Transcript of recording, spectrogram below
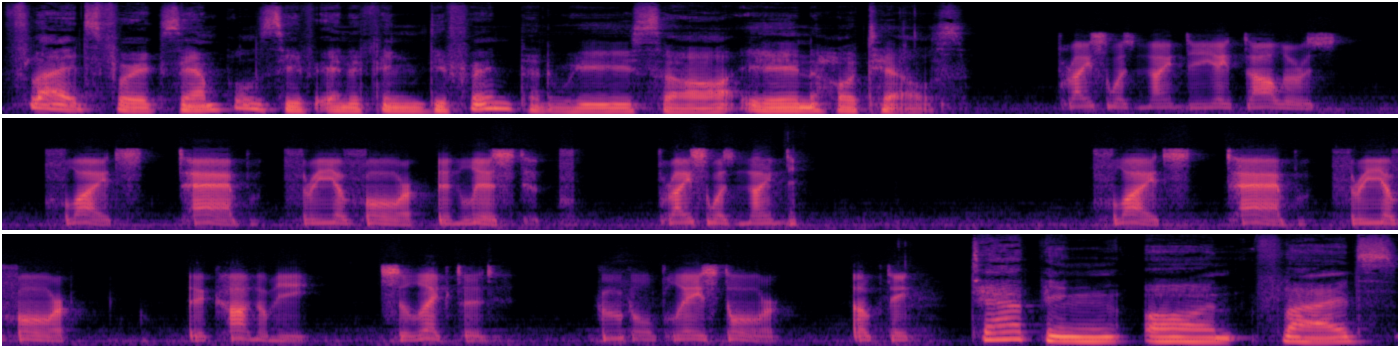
flights, for example, see if anything different that we saw in hotels. Price was $98. Flights. Tab. 3 of 4. Enlist. Price was 90. Flights. Tab. 3 of 4. Economy. Selected. Google Play Store. Update. Tapping on flights,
